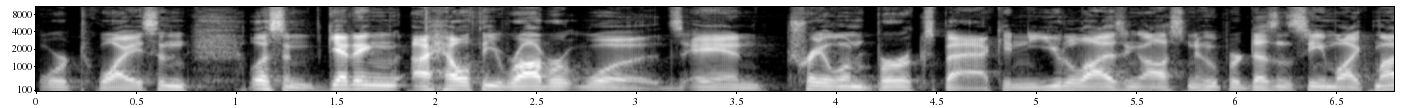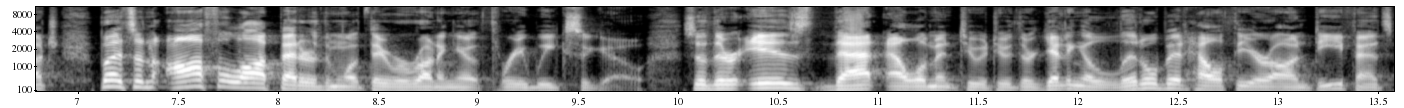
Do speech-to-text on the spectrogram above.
or twice. And listen, getting a healthy Robert Woods and Treylon Burks back and utilizing Austin Hooper doesn't seem like much, but it's an awful lot better than what they were running out three weeks ago. So there is that element to it too. They're getting a little bit healthier year on defense.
